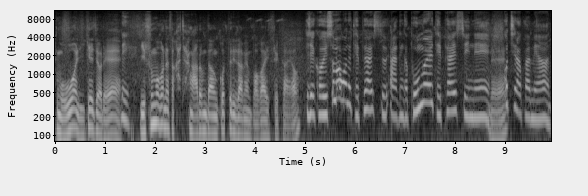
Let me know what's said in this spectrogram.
지금 5월 이 계절에 네. 이 수목원에서 가장 아름다운 꽃들이라면 뭐가 있을까요? 이제 거의 수목원을 대표할 수, 아, 그러니까 봄을 대표할 수 있는 네. 꽃이라고 하면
